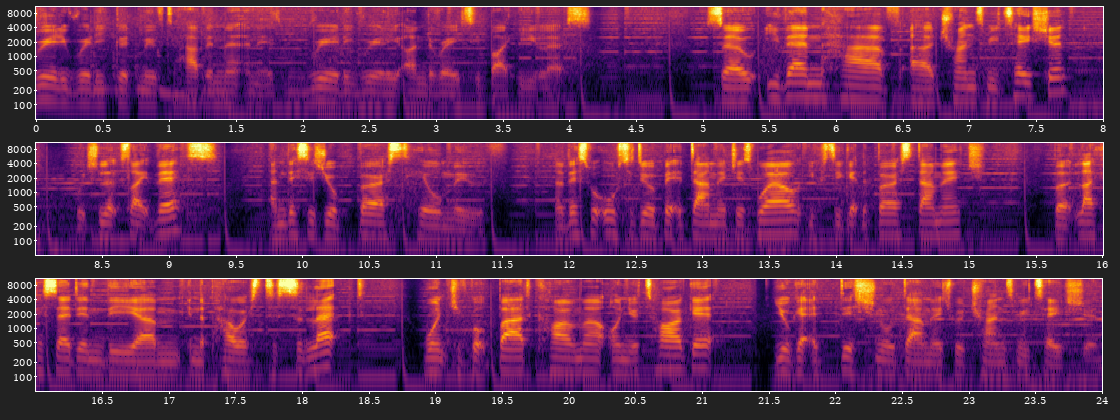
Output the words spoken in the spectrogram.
really, really good move to have in there and it's really, really underrated by healers. So you then have uh, Transmutation, which looks like this, and this is your burst heal move. Now this will also do a bit of damage as well. You can see get the burst damage, but like I said in the um, in the powers to select, once you've got bad karma on your target, you'll get additional damage with transmutation.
